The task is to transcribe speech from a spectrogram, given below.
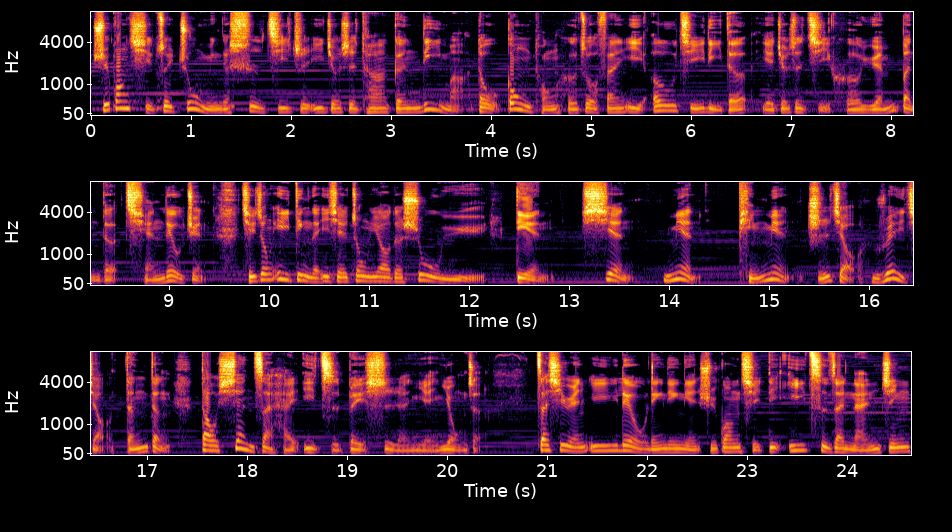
徐光启最著名的事迹之一，就是他跟利玛窦共同合作翻译《欧几里得》，也就是几何原本的前六卷，其中议定的一些重要的术语，点、线、面。平面、直角、锐角等等，到现在还一直被世人沿用着。在西元一六零零年，徐光启第一次在南京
